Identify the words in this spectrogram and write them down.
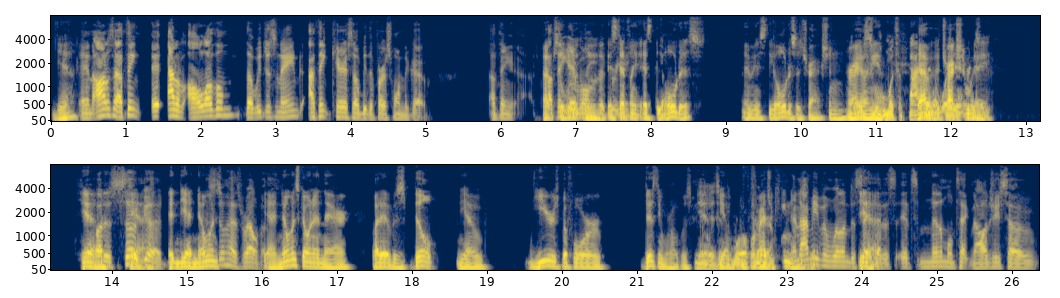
Yeah. And honestly, I think eh, out of all of them that we just named, I think Carousel will be the first one to go. I think I think Absolutely. everyone would it's definitely it's the oldest. I mean, it's the oldest attraction, right? It's I the mean, one with a five that attraction was- day. Yeah, but it's so yeah. good. and yeah, no one still has relevance. yeah, no one's going in there. but it was built, you know, years before Disney World was built. Yeah, it's you at know, the World before Fair. Magic Kingdom. and I'm even willing to say Yeah. that it's it's minimal technology. So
